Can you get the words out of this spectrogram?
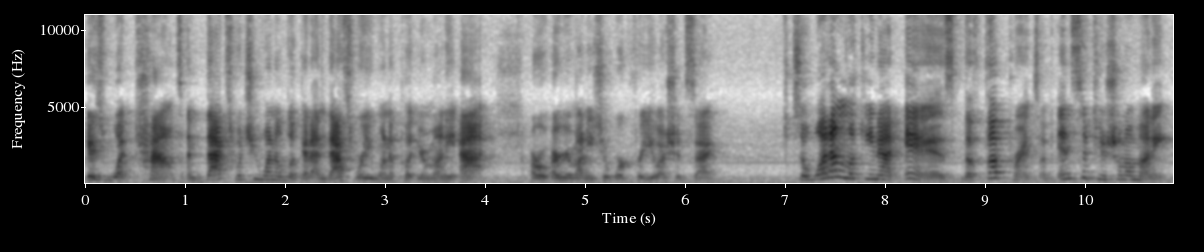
is what counts. And that's what you want to look at, and that's where you want to put your money at, or, or your money to work for you, I should say. So what I'm looking at is the footprints of institutional money.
